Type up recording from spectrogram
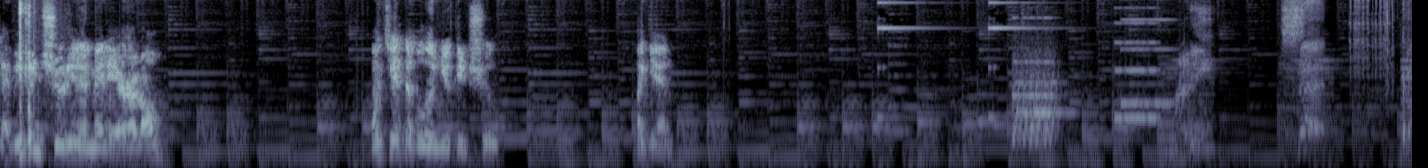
Have you been shooting in midair at all? Once you hit the balloon, you can shoot. Again. Ready. Set. Go.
